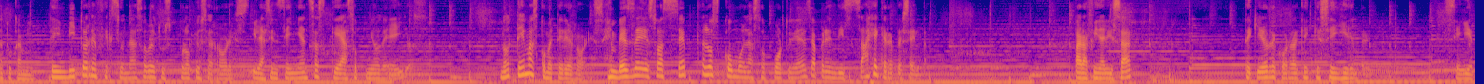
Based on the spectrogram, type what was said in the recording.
a tu camino. Te invito a reflexionar sobre tus propios errores y las enseñanzas que has obtenido de ellos. No temas cometer errores, en vez de eso acéptalos como las oportunidades de aprendizaje que representan. Para finalizar, te quiero recordar que hay que seguir emprendiendo, seguir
